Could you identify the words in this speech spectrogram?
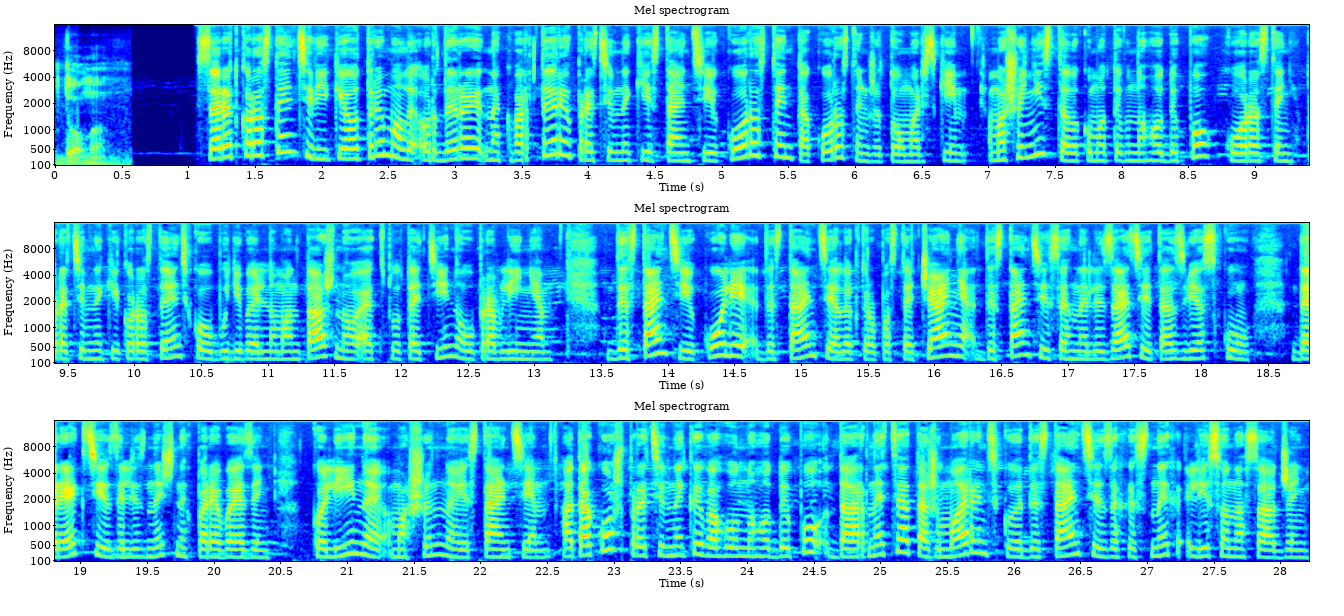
дома. Серед коростенців, які отримали ордери на квартири, працівники станції Коростень та Коростень-Житомирський, машиністи локомотивного депо Коростень, працівники Коростенського будівельно-монтажного експлуатаційного управління, дистанції колії, дистанції електропостачання, дистанції сигналізації та зв'язку, дирекції залізничних перевезень, колійної машинної станції, а також працівники вагонного депо Дарниця та Жмеринської дистанції захисних лісонасаджень.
